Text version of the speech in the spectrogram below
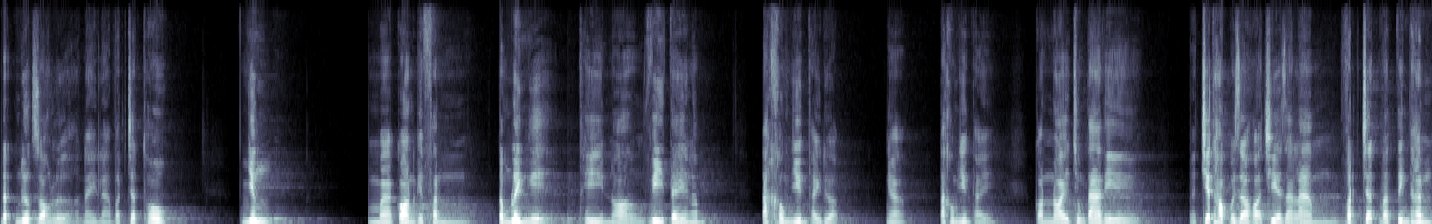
Đất, nước, gió, lửa này là vật chất thô. Nhưng mà còn cái phần tâm linh ấy, thì nó vi tế lắm, ta không nhìn thấy được. Nghe Ta không nhìn thấy. Còn nói chúng ta thì triết học bây giờ họ chia ra làm vật chất và tinh thần,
